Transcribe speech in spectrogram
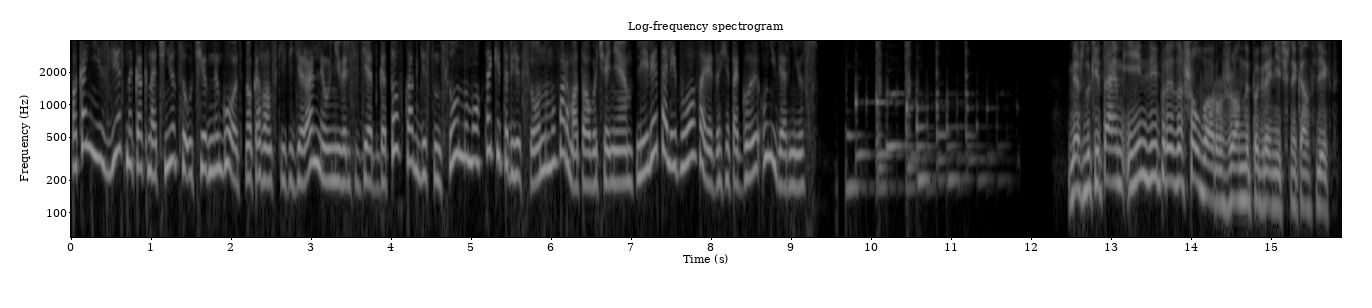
Пока неизвестно, как начнется учебный год, но Казанский федеральный университет готов как к дистанционному, так и традиционному формату обучения. Лилия Талипова, Фарид Захитаглы, Универ News. Между Китаем и Индией произошел вооруженный пограничный конфликт.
